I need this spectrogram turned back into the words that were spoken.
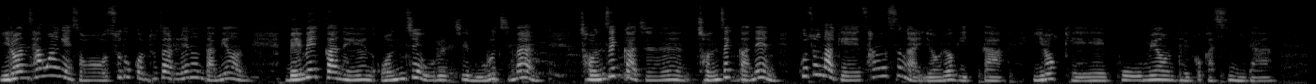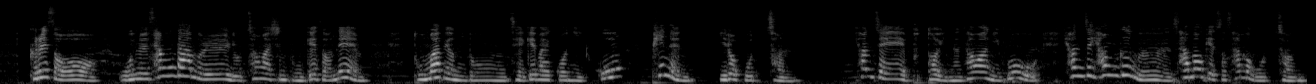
이런 상황에서 수도권 투자를 해놓는다면 매매가는 언제 오를지 모르지만 전세까지는 전세가는 꾸준하게 상승할 여력이 있다. 이렇게 보면 될 것 같습니다. 그래서 오늘 상담을 요청하신 분께서는 도마변동 재개발권이 있고 피는 1억 5천 현재 붙어 있는 상황이고 현재 현금은 3억에서 3억 5천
